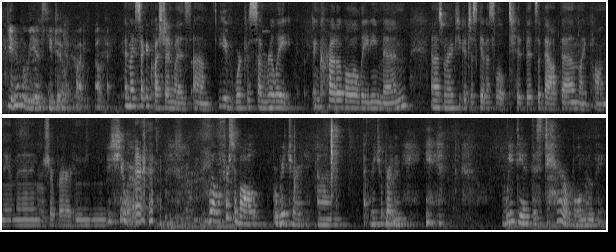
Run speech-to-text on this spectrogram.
you know who he is? You do, right? Okay. And my second question was um, you've worked with some really incredible leading men. And I was wondering if you could just give us little tidbits about them, like Paul Newman, Richard Burton. Sure. well, first of all, Richard, um, Richard Burton, we did this terrible movie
